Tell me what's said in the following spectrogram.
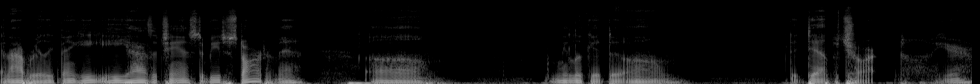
And I really think he, he has a chance to be the starter, man. Uh, let me look at the um the depth chart here.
